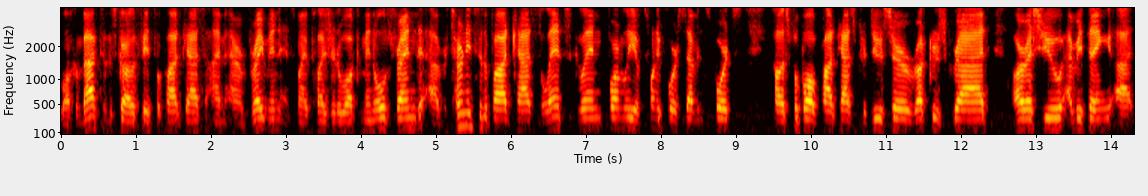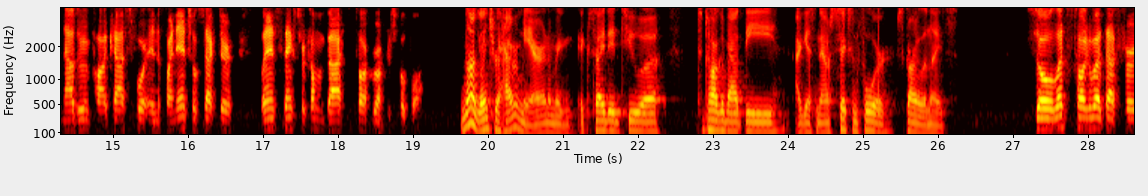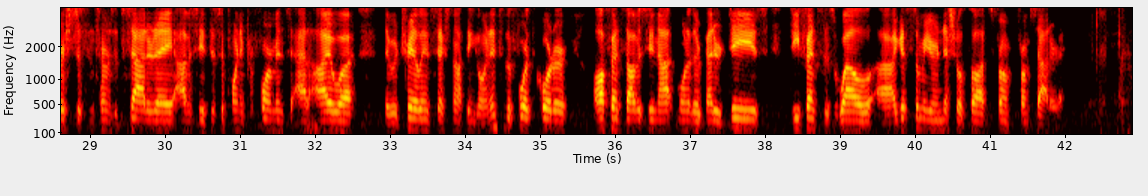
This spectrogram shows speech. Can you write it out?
Welcome back to the Scarlet Faithful podcast. I'm Aaron Breitman. It's my pleasure to welcome an old friend, uh, returning to the podcast, Lance Glinn, formerly of 24 7 Sports, college football podcast producer, Rutgers grad, RSU, everything, uh, now doing podcasts for in the financial sector. Lance, thanks for coming back to talk Rutgers football. No, thanks for having me, Aaron. I'm excited to uh, to talk about the, I guess now six and four Scarlet Knights. So let's talk about that first, just in terms of Saturday. Obviously, a disappointing performance at Iowa. They were trailing six nothing going into the fourth quarter. Offense, obviously, not one of their better days. Defense as well. Uh, I guess some of your initial thoughts from from Saturday.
